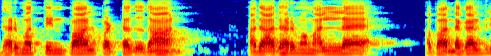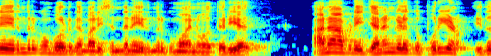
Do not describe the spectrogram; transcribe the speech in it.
தர்மத்தின் பால் பட்டதுதான். அது அதர்மம் அல்ல. அப்போ அந்த காலத்திலே இருந்திருக்கும் போல் இருக்க மாதிரி சிந்தனை இருந்திருக்குமோ என்னவோ தெரியாது. ஆனால் அப்படி ஜனங்களுக்கு புரியணும் இது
